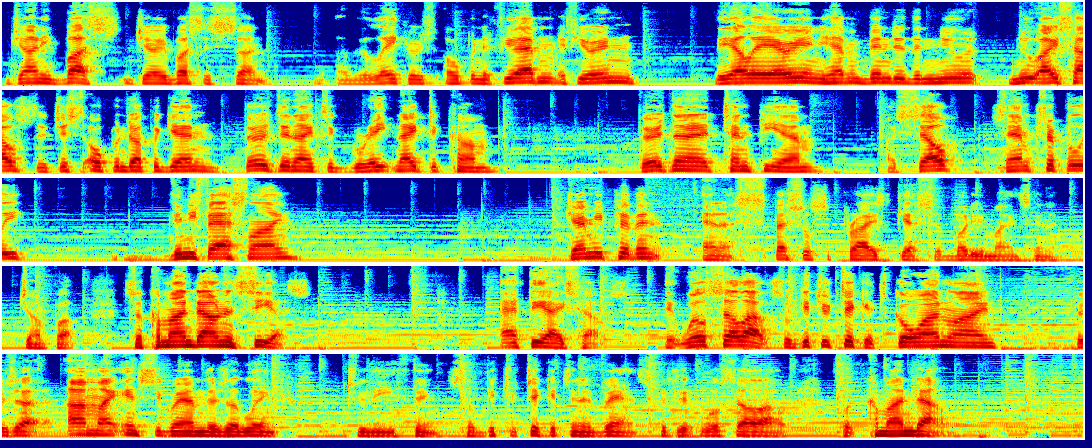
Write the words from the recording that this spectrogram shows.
Johnny Buss, Jerry Buss's son of the Lakers, opened. If you haven't, if you're in the LA area and you haven't been to the new new Ice House, it just opened up again. Thursday night's a great night to come. Thursday night at 10 p.m. Myself, Sam Tripoli, Vinny Fastline, Jeremy Piven, and a special surprise guest, a buddy of mine's to jump up. So come on down and see us at the Ice House. It will sell out, so get your tickets. Go online. There's a on my Instagram. There's a link to the thing, so get your tickets in advance because it will sell out. But come on down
